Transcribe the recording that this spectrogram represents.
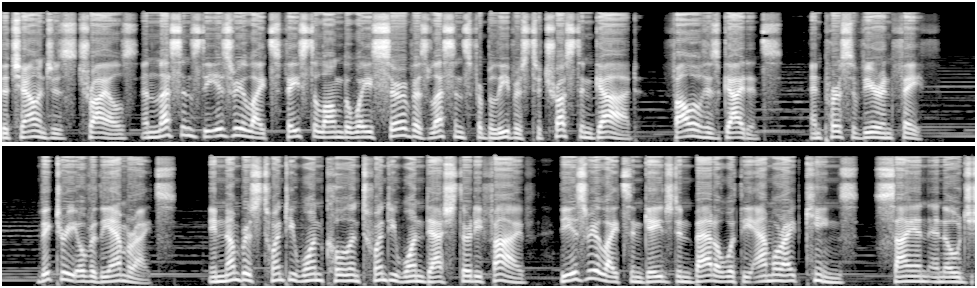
The challenges, trials, and lessons the Israelites faced along the way serve as lessons for believers to trust in God, follow His guidance, and persevere in faith. Victory over the Amorites. In Numbers 21:21-35, the Israelites engaged in battle with the Amorite kings, Sihon and Og.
